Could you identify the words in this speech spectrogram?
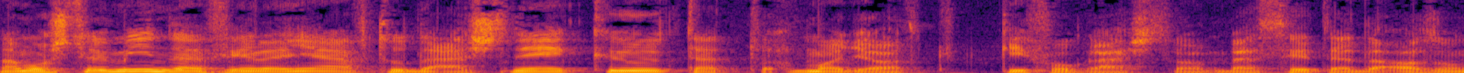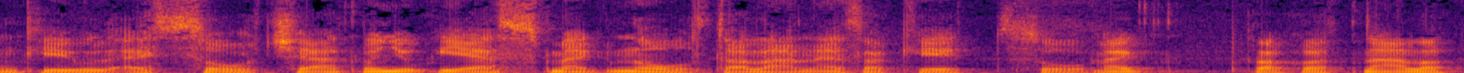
Na most ő mindenféle nyelvtudás nélkül, tehát magyar kifogástalan beszélte, de azon kívül egy szót se, hát mondjuk yes meg no, talán ez a két szó megrakadt nála.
